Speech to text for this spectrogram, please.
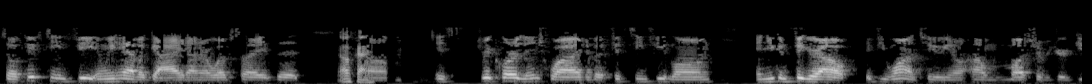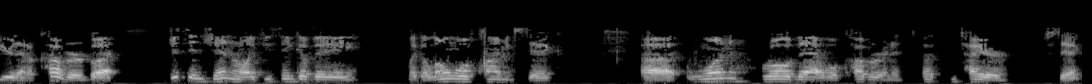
so 15 feet, and we have a guide on our website that Okay. um, it's three quarters inch wide, but 15 feet long, and you can figure out if you want to, you know, how much of your gear that'll cover. But just in general, if you think of a like a lone wolf climbing stick, uh, one roll of that will cover an, an entire stick.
